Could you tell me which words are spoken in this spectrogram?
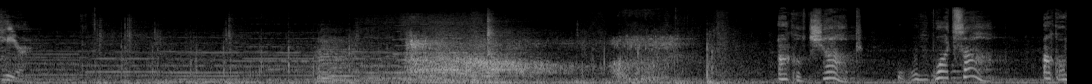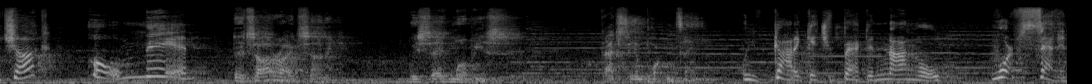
Here. Uncle Chuck, what's up? Uncle Chuck? Oh, man. It's all right, Sonny. We saved Mobius. That's the important thing. We've got to get you back to Knothole. Warp 7.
